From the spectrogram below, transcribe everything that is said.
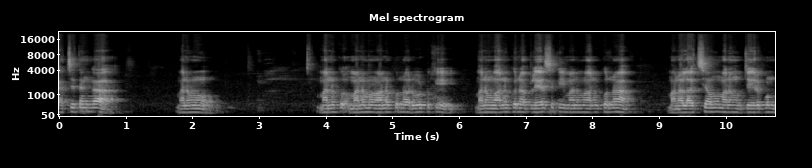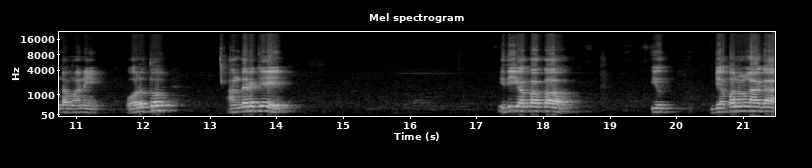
ఖచ్చితంగా మనము మనకు మనము అనుకున్న రూటుకి మనం అనుకున్న ప్లేస్కి మనం అనుకున్న మన లక్ష్యం మనం చేరుకుంటామని కోరుతూ అందరికీ ఇది ఒక్కొక్క యు వ్యపనంలాగా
